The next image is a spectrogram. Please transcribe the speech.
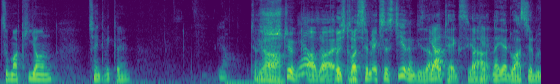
zu markieren, zu entwickeln. Das Ja. stimmt, Ja, aber richtig. trotzdem existieren diese Ja? Outtakes, ja. Okay. Naja, du hast ja, du,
